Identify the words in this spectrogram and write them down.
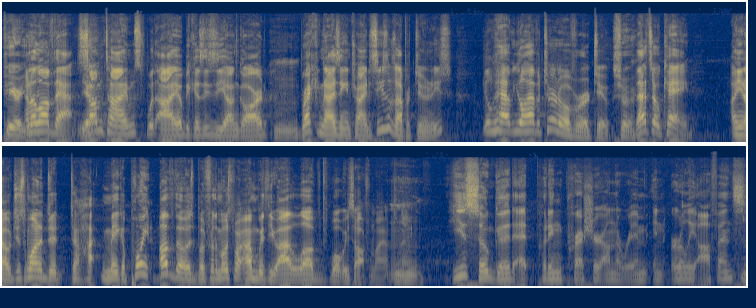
Period. And I love that. Yeah. Sometimes with Ayo, because he's a young guard, Mm-hmm. recognizing and trying to seize those opportunities, you'll have you'll have a turnover or two. Sure. that's okay. You know, just wanted to to make a point of those, but for the most part, I'm with you. I loved what we saw from Ayo tonight. Mm-hmm. He's so good at putting pressure on the rim in early offense.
